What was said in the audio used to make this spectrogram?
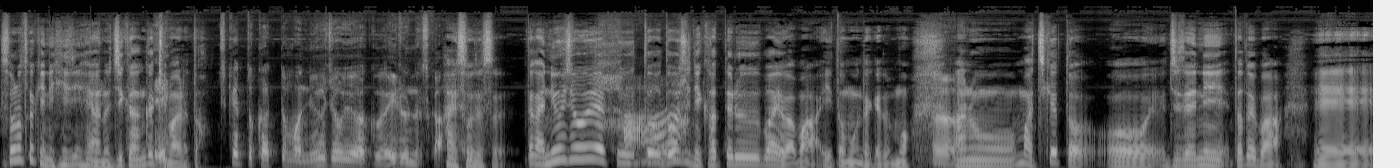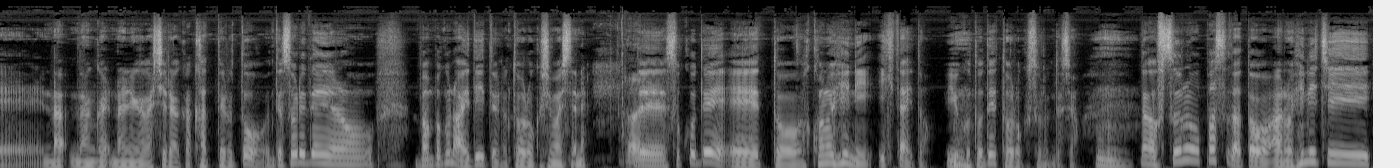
その時にひあの時間が決まると。チケット買っても入場予約がいるんですか？はい、そうです。だから入場予約と同時に買ってる場合はまあいいと思うんだけども、うん、あの、まあチケットを事前に、例えば、えー、な、何か、何かしらか買ってると、で、それで、あの、万博の ID というのを登録しましてね。はい、で、そこで、えー、っと、この日に行きたいということで登録するんですよ。うん、だから普通のパスだと、あの、日にち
